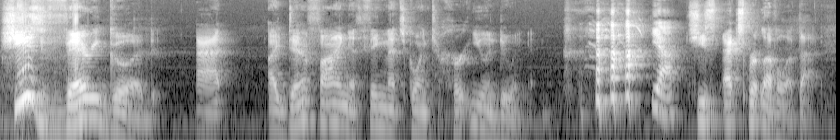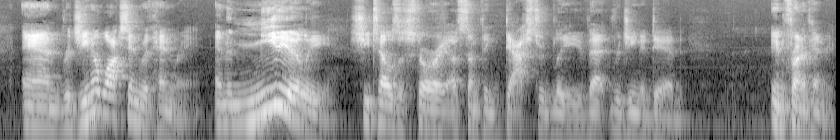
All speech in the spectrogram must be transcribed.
She's very good at identifying a thing that's going to hurt you and doing it. Yeah. She's expert level at that. And Regina walks in with Henry, and immediately she tells a story of something dastardly that Regina did in front of Henry,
